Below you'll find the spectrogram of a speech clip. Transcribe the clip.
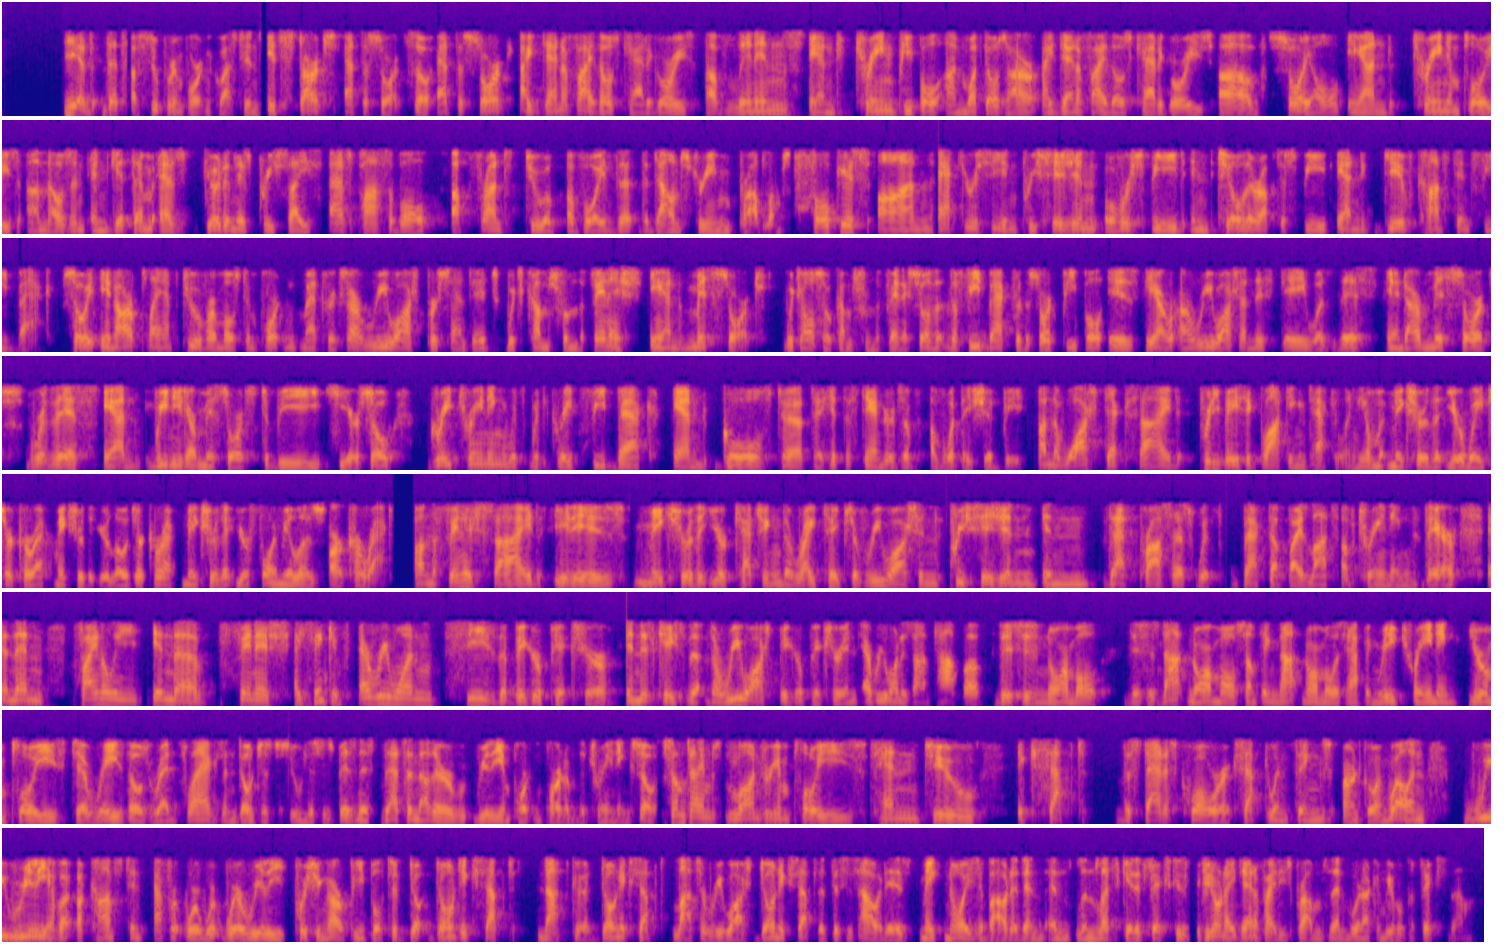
Yeah, that's a super important question. It starts at the sort. So at the sort, identify those categories of linens and train people on what those are. Identify those categories of soil and train employees on those and, and get them as good and as precise as possible up front to a- avoid the, the downstream problems. Focus on accuracy and precision over speed until they're up to speed and give constant feedback. So in our plant, two of our most important metrics are rewash percentage, which comes from the finish, and miss sort, which also comes from the finish. So the, the feedback for the sort people is, hey, our, our rewash on this day was this, and our miss sorts were this, and we need our miss sorts to be here. So great training with, with great feedback and goals to, to hit the standards of, of what they should be. On the wash deck side, pretty basic blocking and tackling. You know, make sure that your weights are correct, make sure that your loads are correct, make sure that your formulas are correct. On the finish side, it is make sure that you're catching the right types of rewash and precision in that process with backed up by lots of training there. And then finally, in the finish. I think if everyone sees the bigger picture, in this case, the, the rewash bigger picture, and everyone is on top of this is normal, this is not normal, something not normal is happening, retraining your employees to raise those red flags and don't just assume this is business. That's another really important part of the training. So sometimes laundry employees tend to accept the status quo or accept when things aren't going well. And we really have a, a constant effort where we're, we're, really pushing our people to do, don't accept not good. Don't accept lots of rewash. Don't accept that this is how it is. Make noise about it and, and, and let's get it fixed. Because if you don't identify these problems, then we're not going to be able to fix them.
